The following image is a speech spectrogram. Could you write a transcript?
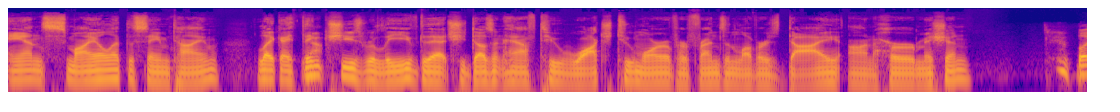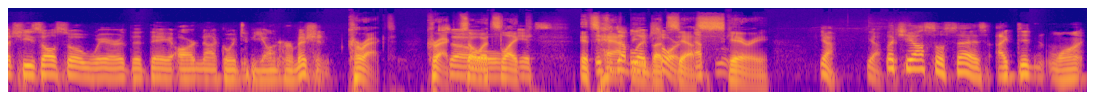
and smile at the same time, Like I think she's relieved that she doesn't have to watch two more of her friends and lovers die on her mission. But she's also aware that they are not going to be on her mission. Correct. Correct. So, So it's like it's, it's- it's a happy, double-edged but sword. yes, Absolutely. scary. Yeah, yeah. But she also says, "I didn't want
